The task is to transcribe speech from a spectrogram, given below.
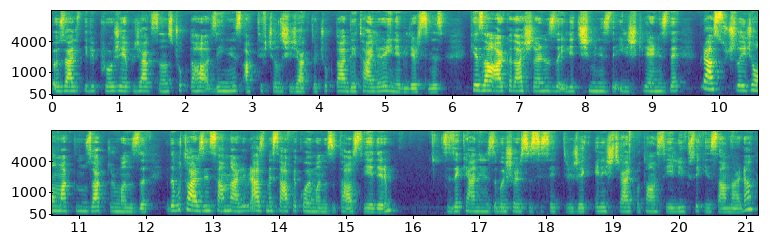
özellikle bir proje yapacaksanız çok daha zihniniz aktif çalışacaktır. Çok daha detaylara inebilirsiniz. Keza arkadaşlarınızla iletişiminizde, ilişkilerinizde biraz suçlayıcı olmaktan uzak durmanızı ya da bu tarz insanlarla biraz mesafe koymanızı tavsiye ederim. Size kendinizi başarısız hissettirecek, eleştirel potansiyeli yüksek insanlardan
